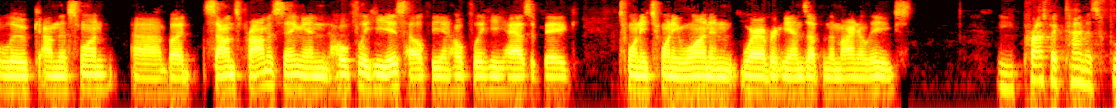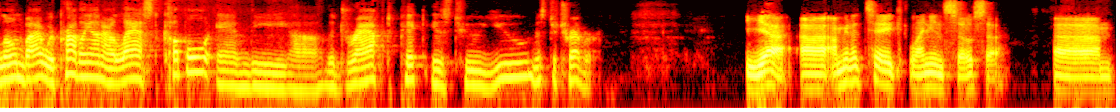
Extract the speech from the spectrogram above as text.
Luke on this one. Uh, but sounds promising, and hopefully he is healthy, and hopefully he has a big 2021 and wherever he ends up in the minor leagues. The prospect time has flown by. We're probably on our last couple, and the uh, the draft pick is to you, Mr. Trevor. Yeah, uh, I'm going to take Lenyn Sosa. Um,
